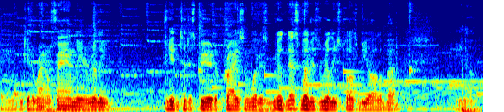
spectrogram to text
And get around family and really get into the spirit of Christ and what is real. That's what it's really supposed to be all about. You know,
